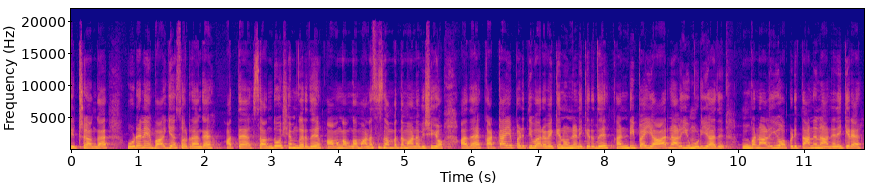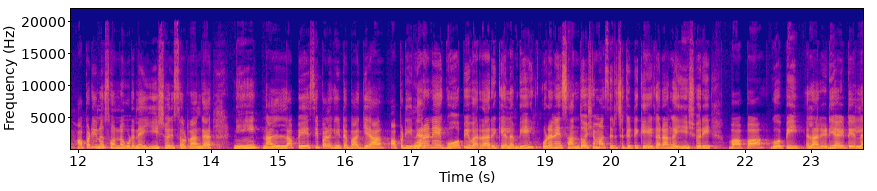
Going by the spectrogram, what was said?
திட்டுறாங்க. உடனே பாக்யா சொல்கிறாங்க அத்தை சந்தோஷங்கிறது அவங்க அவங்க மனசு சம்பந்தமான விஷயம். அதை கட்டாயப்படுத்தி வர வைக்கணும்னு நினைக்கிறது கண்டிப்பாக யாருனாலையும் முடியாது. உங்களாலையும் அப்படித்தான்னு நான் நினைக்கிறேன் அப்படின்னு சொன்ன உடனே ஈஸ்வரி சொல்கிறாங்க நீ நல்லா பேசி பழகிட்ட பாக்யா? அப்படின்னு உடனே கோபி வர்றாரு கிளம்பி. உடனே சந்தோஷமா சிரிச்சுக்கிட்டு கேட்குறாங்க ஈஸ்வரி வாப்பா கோபி எல்லாம் ரெடி ஆயிட்டேல்ல?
